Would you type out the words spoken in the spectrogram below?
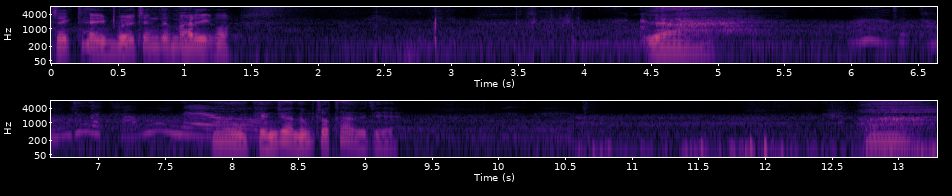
적당히 멀쩡한 말이고. 야, 아 경주가 다 보이네요. 어, 경주가 너무 좋다, 그지? 아.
